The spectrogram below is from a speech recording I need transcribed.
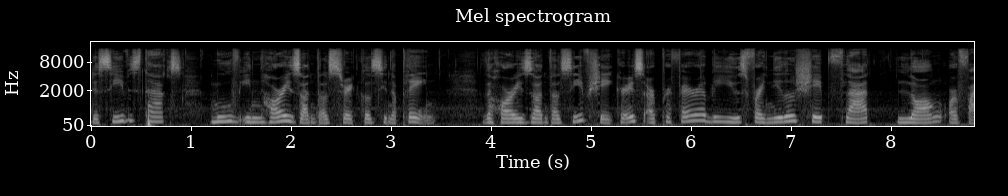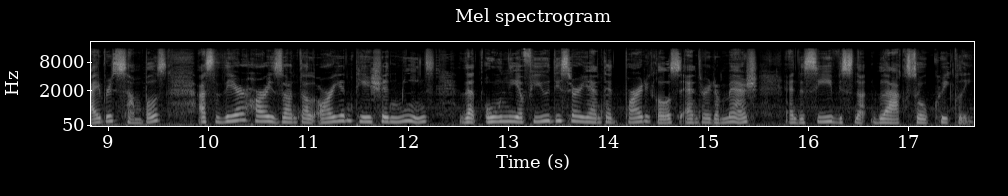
the sieve stacks move in horizontal circles in a plane. The horizontal sieve shakers are preferably used for needle-shaped flat, long, or fibrous samples as their horizontal orientation means that only a few disoriented particles enter the mesh and the sieve is not black so quickly.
